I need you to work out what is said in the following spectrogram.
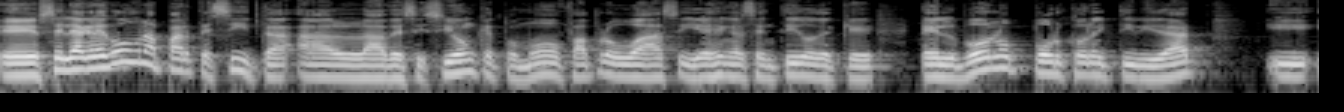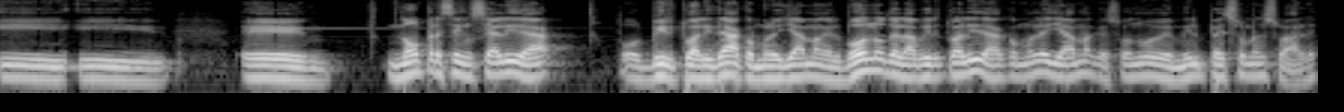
Eh, se le agregó una partecita a la decisión que tomó FAPRO-UAS y es en el sentido de que el bono por conectividad y, eh, no presencialidad por virtualidad, como le llaman, el bono de la virtualidad, como le llaman, que son 9 mil pesos mensuales,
